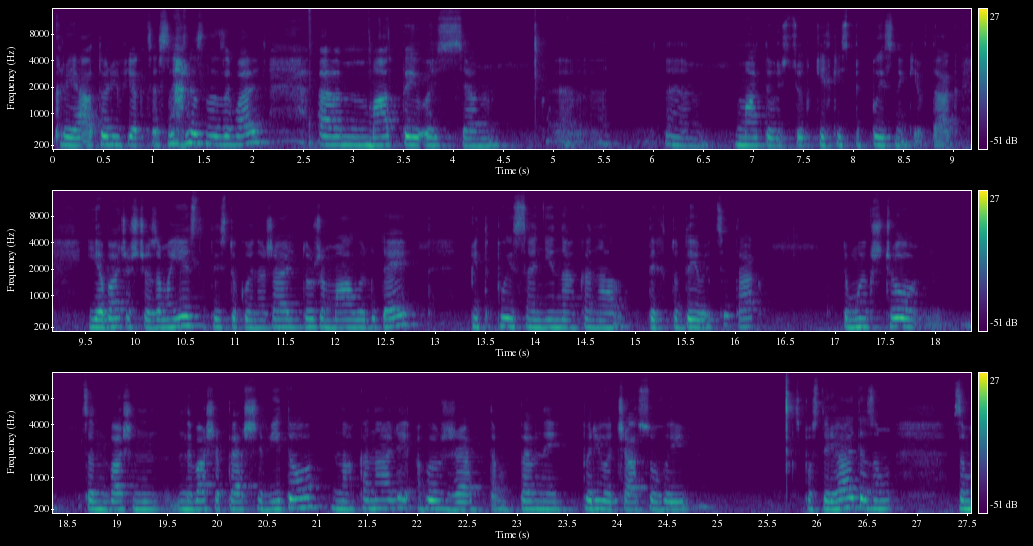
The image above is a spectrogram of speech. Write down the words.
креаторів, як це зараз називають, е, мати ось. Мати ось цю кількість підписників. Так? І я бачу, що за моєю статистикою, на жаль, дуже мало людей підписані на канал тих, хто дивиться. Так? Тому якщо це не ваше, не ваше перше відео на каналі, а ви вже там певний період часу ви спостерігаєте за, за,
